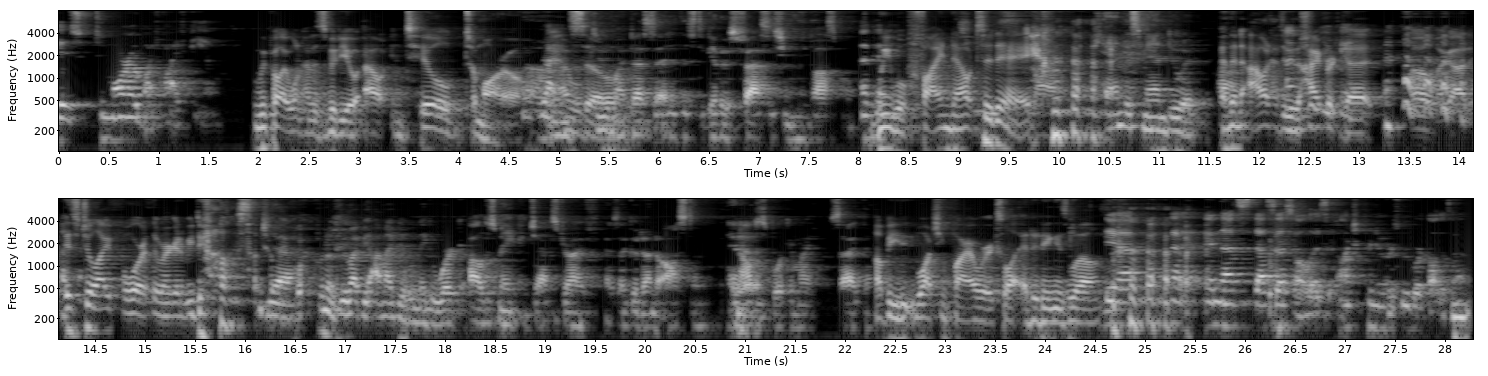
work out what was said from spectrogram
is tomorrow by 5 p.m. We probably won't have this video out until tomorrow. Uh, Right. I will so do my best to edit this together as fast as humanly possible. Okay. we will find out today. Can this man do it? and then I would have to do I'm the sure you hypercut. oh my god. It's July 4th and we're going to be doing all this on July Yeah, 4th. who knows? We might be. I might be able to make it work. I'll just make Jack's Drive as I go down to Austin, and I'll just work in my side thing. I'll be watching fireworks while editing as well. yeah, that, and that's that's us all as entrepreneurs. We work all the time.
